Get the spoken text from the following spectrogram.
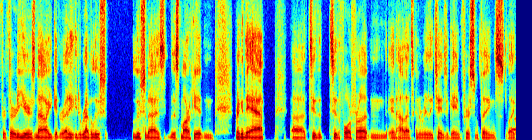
for 30 years now you're getting ready to revolution revolutionize this market and bringing the app uh to the to the forefront and and how that's going to really change the game for some things. Like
